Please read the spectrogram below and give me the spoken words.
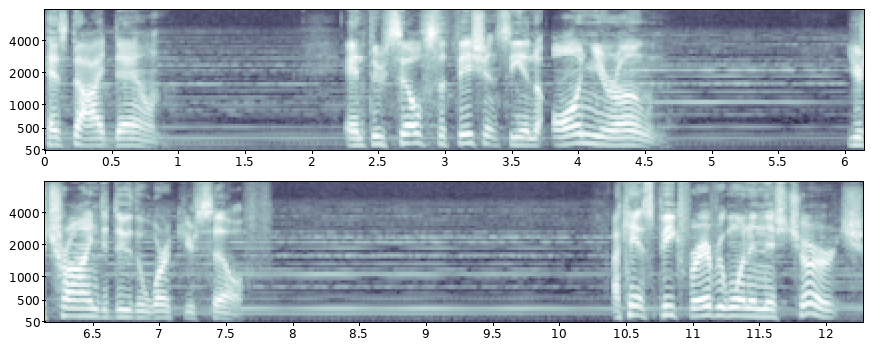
has died down and through self sufficiency and on your own, you're trying to do the work yourself. I can't speak for everyone in this church,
